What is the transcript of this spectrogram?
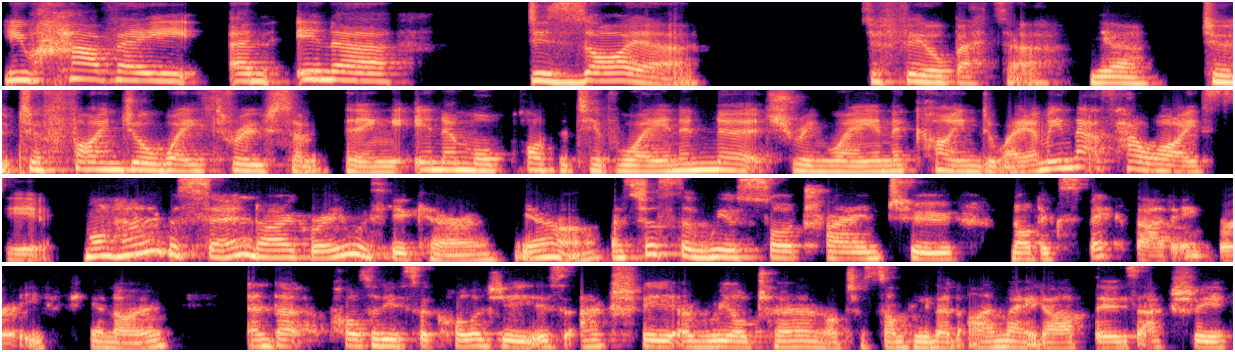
you have a an inner desire to feel better. Yeah to, to find your way through something in a more positive way, in a nurturing way, in a kinder way. I mean, that's how I see it. 100%. I agree with you, Karen. Yeah. It's just that we're so trained to not expect that in grief, you know. And that positive psychology is actually a real term, not just something that I made up. There's actually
